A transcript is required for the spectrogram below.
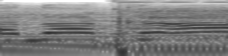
花が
